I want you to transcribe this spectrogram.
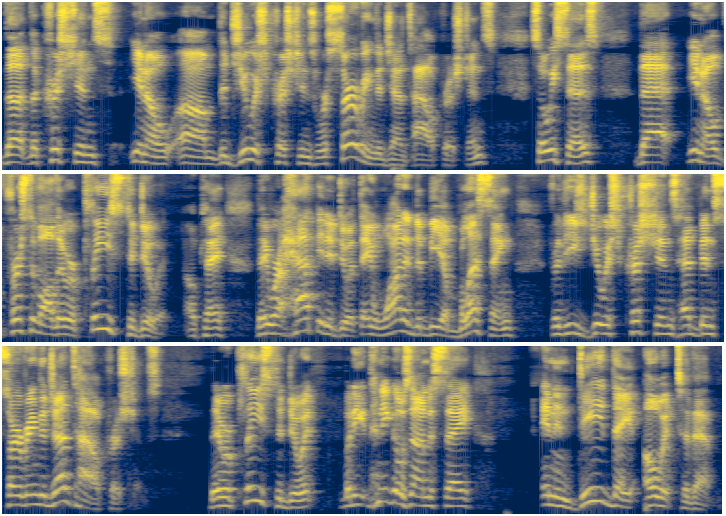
the the Christians, you know, um, the Jewish Christians were serving the Gentile Christians. So he says that, you know, first of all, they were pleased to do it. Okay. They were happy to do it. They wanted to be a blessing for these Jewish Christians had been serving the Gentile Christians. They were pleased to do it. But he, then he goes on to say, and indeed they owe it to them.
